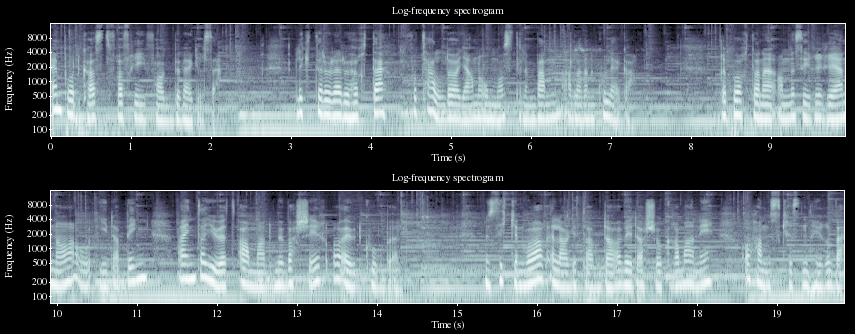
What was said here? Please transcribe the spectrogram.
en podkast fra Fri fagbevegelse. Likte du det du hørte? Fortell da gjerne om oss til en venn eller en kollega. Reporterne Anne Siri Renå og Ida Bing har intervjuet Ahmad Mubashir og Aud Korbøl. Musikken vår er laget av David Ashok Ramani og Hans Kristen Hyrve.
